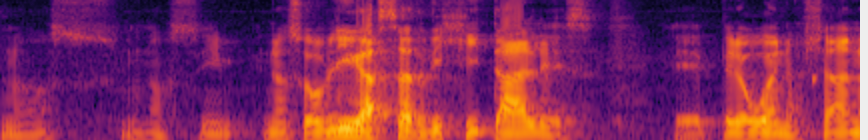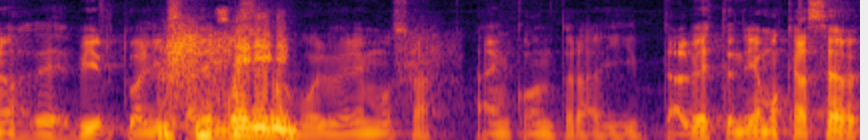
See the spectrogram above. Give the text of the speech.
nos, nos, obliga a ser digitales. Eh, pero bueno, ya nos desvirtualizaremos y nos volveremos a, a encontrar. Y tal vez tendríamos que hacer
